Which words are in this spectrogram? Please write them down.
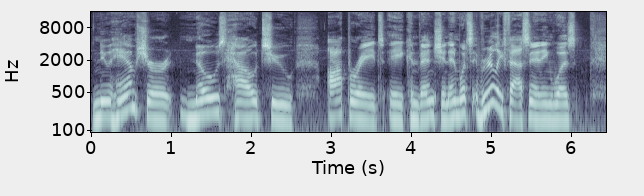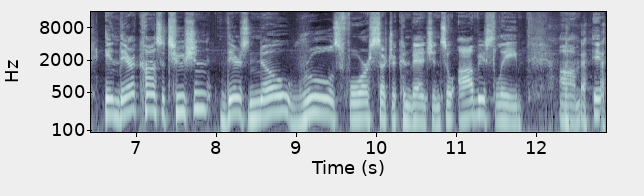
New Hampshire knows how to operate a convention. And what's really fascinating was in their constitution, there's no rules for such a convention. So obviously, um, if,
